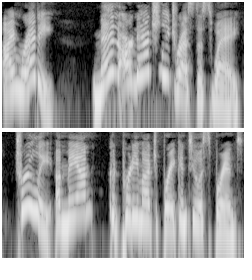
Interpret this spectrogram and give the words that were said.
I'm ready. Men are naturally dressed this way. Truly, a man could pretty much break into a sprint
